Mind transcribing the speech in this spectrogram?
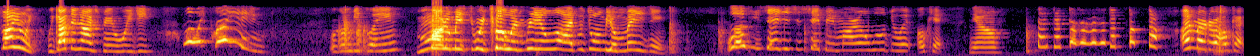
Finally, we got the knife spin, Luigi. What are we playing? We're gonna be playing. Murder Mystery 2 in real life. It's gonna be amazing. Well, if you say this is safe, Baby Mario, we'll do it. Okay, now. I'm murderer, okay.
